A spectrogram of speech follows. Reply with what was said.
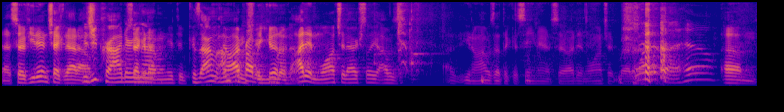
Uh, so if you didn't check that out, Did you cry during check it that? out on YouTube. 'Cause I'm- You I'm know, I probably sure could have. have. I didn't watch it actually. I was, I, you know, I was at the casino, so I didn't watch it. But uh, What the hell? Um,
